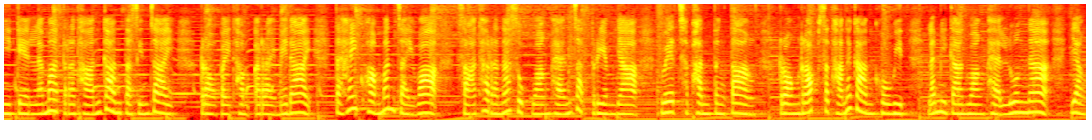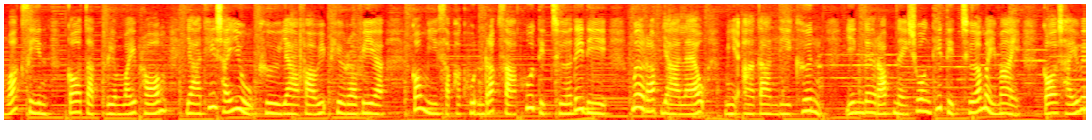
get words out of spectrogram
มีเกณฑ์และมาตรฐานการตัดสินใจ เราไปทำอะไรไม่ได้ แต่ให้ความมั่นใจว่าสาธารณสุขวางแผนจัดเตรียมยา เวชภัณฑ์ต่างๆ รองรับสถานการณ์โควิด และมีการวางแผนล่วงหน้า อย่างวัคซีนก็จัดเตรียมไว้พร้อม ยาที่ใช้อยู่คือยาฟาวิพิราเวีย ก็มีสรรพคุณรักษาผู้ติดเชื้อได้ดี เมื่อรับยาแล้วมีอาการดีขึ้น ยิ่งได้รับในช่วงที่ติดเชื้อใหม่ๆ ก็ใช้เว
